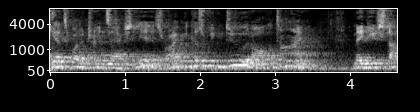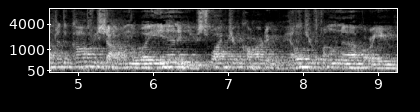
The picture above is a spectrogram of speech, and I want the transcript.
gets what a transaction is, right? Because we do it all the time. Maybe you stopped at the coffee shop on the way in and you swiped your card or you held your phone up or you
